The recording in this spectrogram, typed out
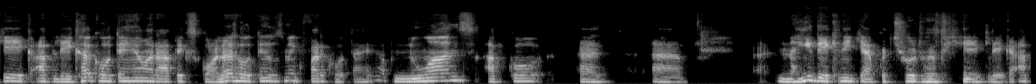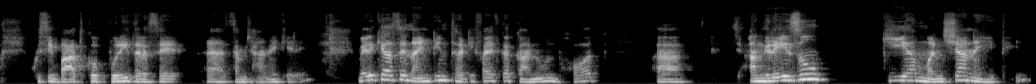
कि एक आप लेखक होते हैं और आप एक स्कॉलर होते हैं तो उसमें एक फ़र्क होता है। आप नुआंस आपको आ, आ, नहीं देखने की आपको छूट होती है एक लेखक आप किसी बात को पूरी तरह से आ, समझाने के लिए। मेरे ख्याल से 1935 का कानून बहुत अंग्रेज़ों की यह मंशा नहीं थी,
